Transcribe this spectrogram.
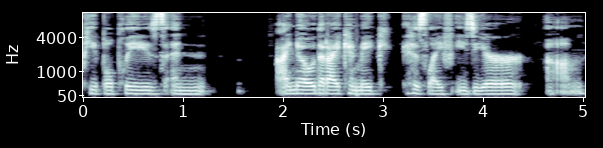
people please. And I know that I can make his life easier um,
